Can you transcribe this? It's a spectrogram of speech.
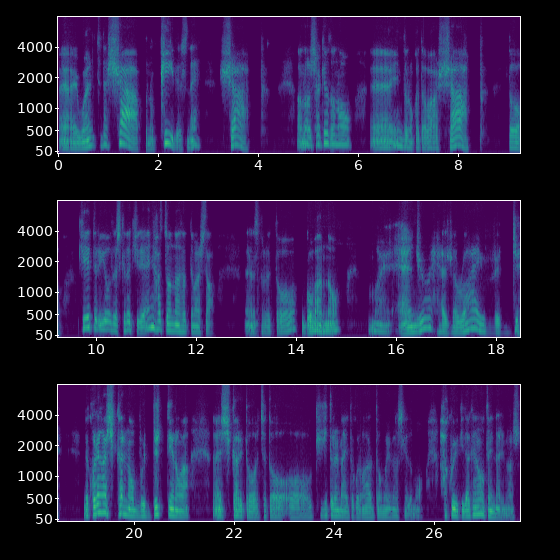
I went to the shop の P ですね、sharp。あの、先ほどの、えー、インドの方は sharp と消えてるようですけど、きれいに発音なさってました。それと、5番の My angel has arrived で、これがしっかりのブッドっていうのが、しっかりとちょっと聞き取れないところがあると思いますけども、吐く息だけの音になります。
